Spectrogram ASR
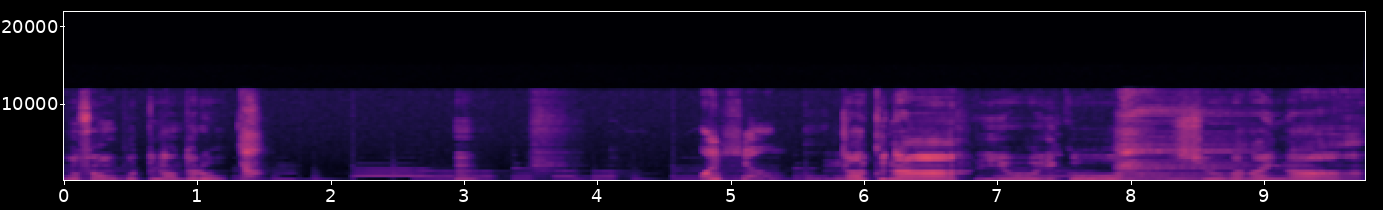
おお散歩ってなんだろう。んお散歩泣くな。よ行こう。しょうがないな。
